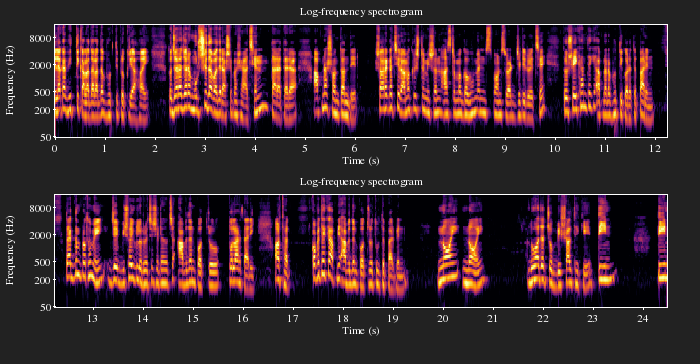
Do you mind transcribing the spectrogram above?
এলাকা ভিত্তিক আলাদা আলাদা ভর্তি প্রক্রিয়া হয়। তো যারা যারা মুর্শিদাবাদের আশেপাশে আছেন, তারা তারা আপনার সন্তানদের Sargachhi Ramakrishna mission ashram government sponsored যেটি রয়েছে, তো সেইখান থেকে আপনারা ভর্তি করাতে পারেন। তো একদম প্রথমেই যে বিষয়গুলো রয়েছে সেটা হচ্ছে আবেদনপত্র তোলার তারিখ। অর্থাৎ কবে থেকে আপনি আবেদনপত্র তুলতে পারবেন? নয় নয় দু সাল থেকে তিন তিন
